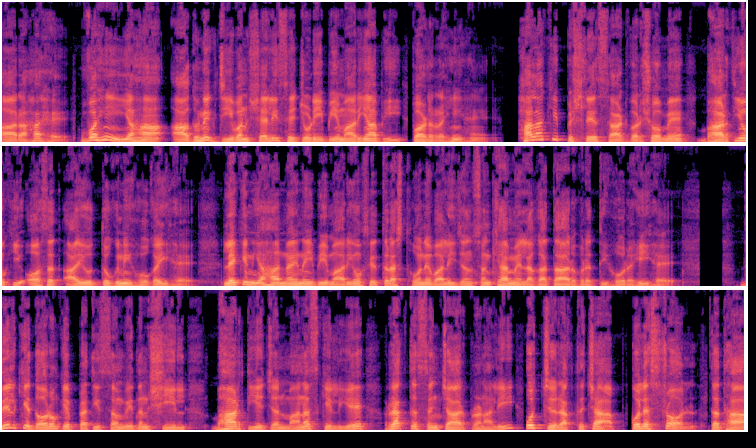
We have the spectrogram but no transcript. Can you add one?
आ रहा है, वहीं यहाँ आधुनिक जीवन शैली से जुड़ी बीमारियाँ भी बढ़ रही हैं। हालाँकि पिछले 60 वर्षों में भारतीयों की औसत आयु दुगनी हो गई है, लेकिन यहाँ नई नई बीमारियों से त्रस्त होने वाली जनसंख्या में लगातार वृद्धि हो रही है। दिल के दौरों के प्रति संवेदनशील भारतीय जनमानस के लिए रक्त संचार प्रणाली, उच्च रक्तचाप, कोलेस्ट्रॉल तथा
